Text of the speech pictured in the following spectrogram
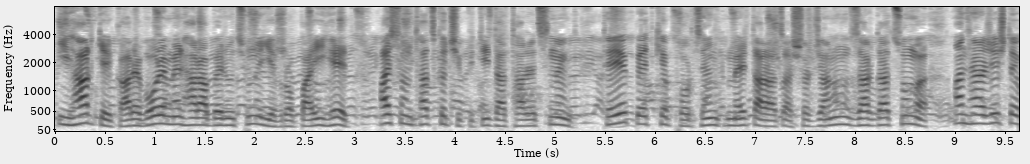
Իհարկե, կարևոր է մեր հարաբերությունը Եվրոպայի հետ։ Այս ընթացքը չպիտի դադարեցնենք, թեև պետք է փորձենք մեր տարածաշրջանում զարգացումը, անհրաժեշտ է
